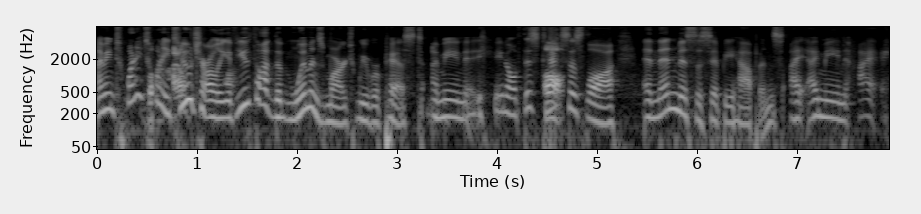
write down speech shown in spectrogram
I mean, 2022, Charlie. If you thought the women's march, we were pissed. I mean, you know, if this Oh. Texas law and then Mississippi happens, I, I mean, I.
